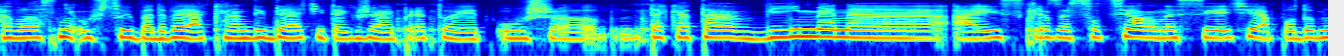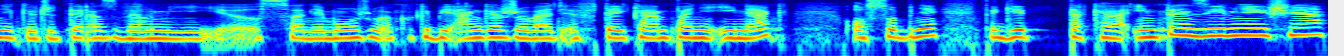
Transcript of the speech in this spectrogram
a vlastne už sú iba dvaja kandidáti, takže aj preto je už e, taká tá výmena aj skrze sociálne siete a podobne, keďže teraz veľmi e, sa nemôžu ako keby angažovať v tej kampani inak osobne, tak je taká intenzívnejšia.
